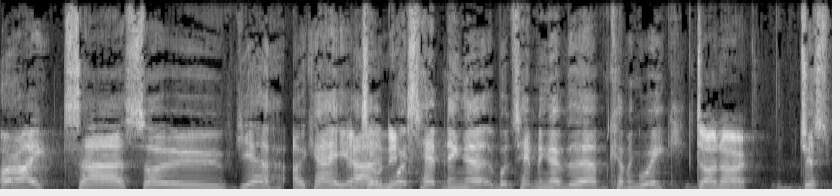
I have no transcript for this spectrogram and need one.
All right. Uh, so yeah, okay. Uh, next- what's happening? Uh, what's happening over the upcoming week? Don't know. Just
